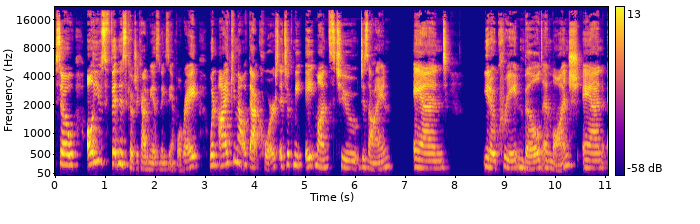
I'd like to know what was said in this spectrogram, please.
So I'll use Fitness Coach Academy as an example, right? When I came out with that course, it took me eight months to design and, you know, create and build and launch. And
